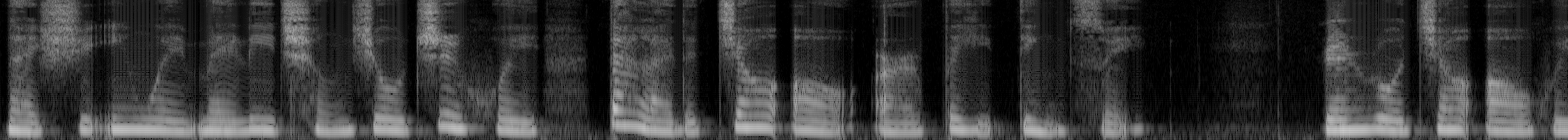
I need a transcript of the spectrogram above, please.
乃是因为美丽、成就、智慧带来的骄傲而被定罪。人若骄傲，会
